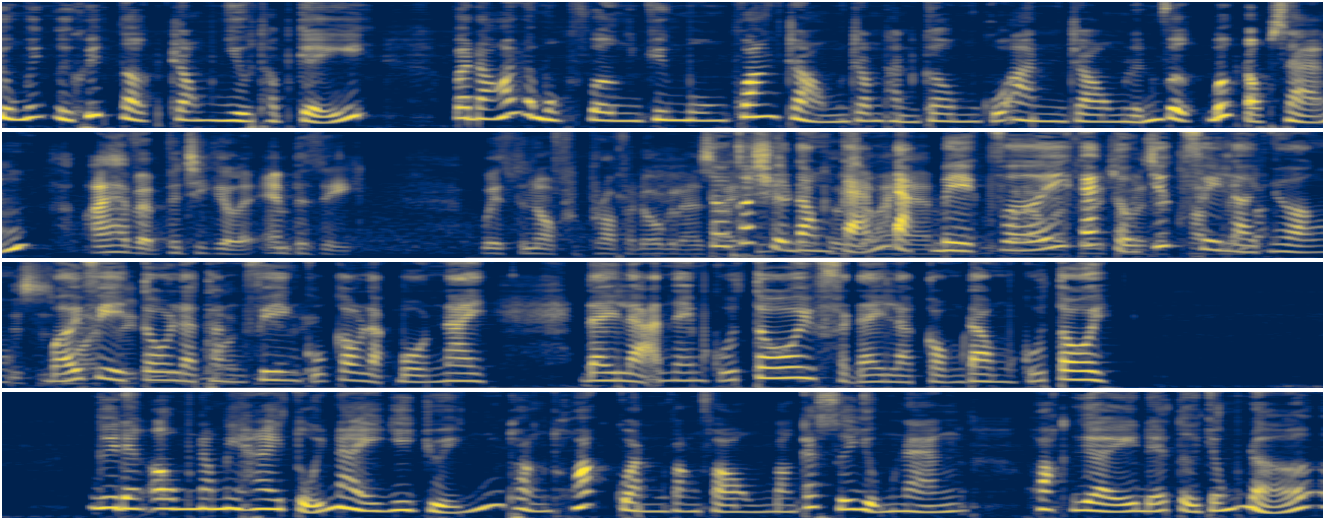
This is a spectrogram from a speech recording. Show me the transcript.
chung với người khuyết tật trong nhiều thập kỷ và đó là một phần chuyên môn quan trọng trong thành công của anh trong lĩnh vực bất động sản. I have a particular empathy with the not-for-profit organizations Tôi có sự đồng cảm đặc biệt với các tổ chức phi lợi nhuận This is bởi my vì tôi là my thành viên community. của câu lạc bộ này. Đây là anh em của tôi và đây là cộng đồng của tôi. Người đàn ông 52 tuổi này di chuyển thoăn thoắt quanh văn phòng bằng cách sử dụng nạn hoặc gậy để tự chống đỡ.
